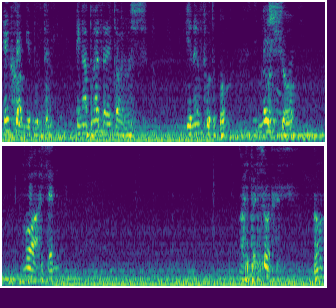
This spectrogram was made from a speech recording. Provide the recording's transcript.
en Hollywood, en la Plaza de Toros y en el fútbol, el show lo hacen las personas, ¿no?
